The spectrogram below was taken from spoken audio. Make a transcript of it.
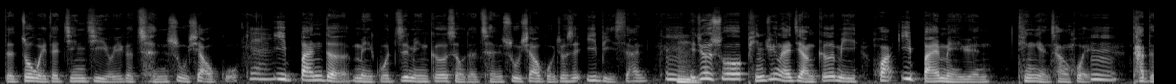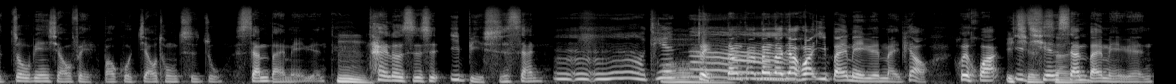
的周围的经济有一个乘数效果。对，一般的美国知名歌手的乘数效果就是一比三。嗯，也就是说，平均来讲，歌迷花一百美元听演唱会，嗯，它的周边消费包括交通、吃住三百美元。嗯，泰勒斯是一比十三。嗯嗯嗯，天哪！对，当他当大家花一百美元买票，会花一千三百美元。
